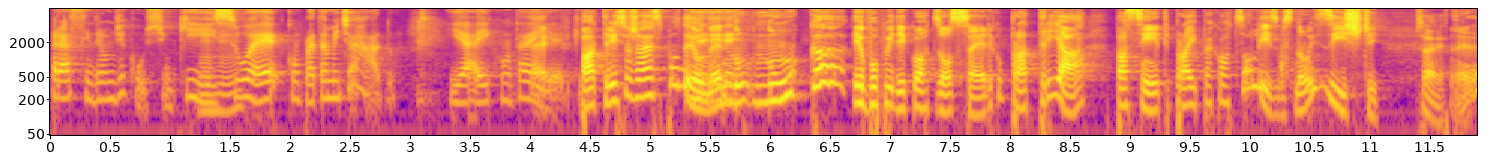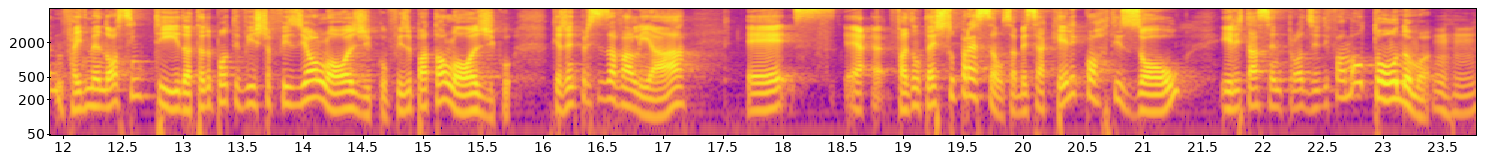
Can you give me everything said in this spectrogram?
para síndrome de Cushing, que uhum. isso é completamente errado. E aí, conta aí, é, Eric. Patrícia já respondeu, né? Nunca eu vou pedir cortisol sérico para triar paciente para hipercortisolismo. Isso não existe. Certo. É, não faz o menor sentido, até do ponto de vista fisiológico, fisiopatológico. O que a gente precisa avaliar é, é fazer um teste de supressão, saber se aquele cortisol ele está sendo produzido de forma autônoma. Uhum.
